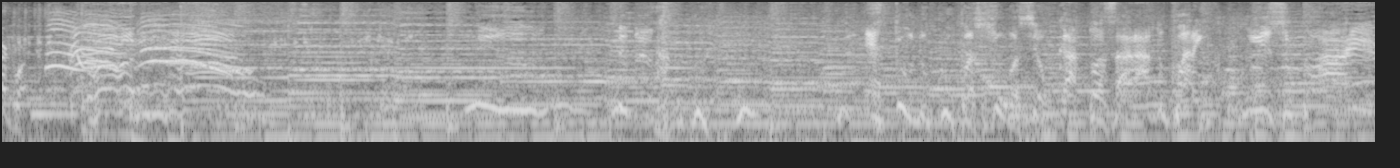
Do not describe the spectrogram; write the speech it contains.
Água. É tudo culpa sua, seu gato azarado. Com isso, pai!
